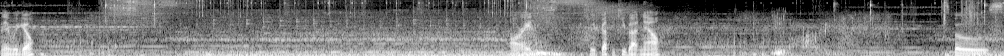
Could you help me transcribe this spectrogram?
There we go. We've got the cube out now. Suppose...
